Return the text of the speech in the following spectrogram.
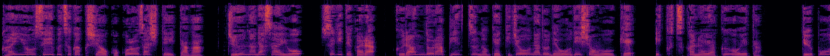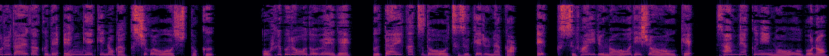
海洋生物学者を志していたが、17歳を過ぎてからグランドラピッズの劇場などでオーディションを受け、いくつかの役を得た。デポール大学で演劇の学士号を取得。オフブロードウェイで舞台活動を続ける中、X ファイルのオーディションを受け、300人の応募の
